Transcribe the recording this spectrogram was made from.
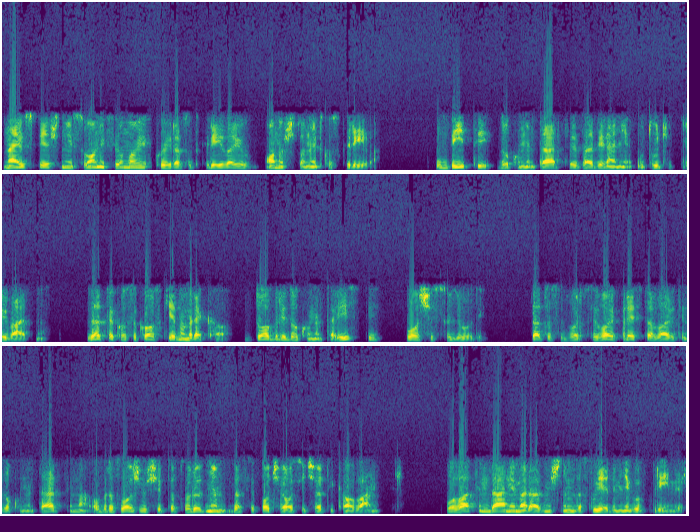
Najuspješniji su oni filmovi koji razotkrivaju ono što netko skriva. U biti dokumentarce je zadiranje u tuđu privatnost. Zato je Kosakovski jednom rekao, dobri dokumentaristi, loši su ljudi. Zato se Dvorcevoj prestao baviti dokumentarcima, obrazloživši to tvrdnjom da se počeo osjećati kao vampir. U ovakvim danima razmišljam da slijedim njegov primjer,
